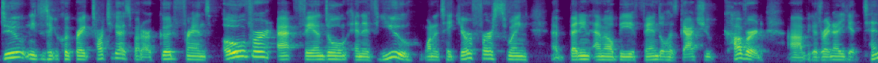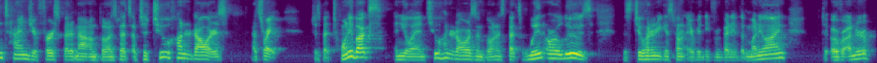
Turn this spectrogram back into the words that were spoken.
do need to take a quick break, talk to you guys about our good friends over at FanDuel. And if you want to take your first swing at betting MLB, FanDuel has got you covered uh, because right now you get 10 times your first bet amount on bonus bets up to $200. That's right. Just bet 20 bucks and you'll land $200 in bonus bets, win or lose. This 200 you can spend on everything from betting the money line to over under.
